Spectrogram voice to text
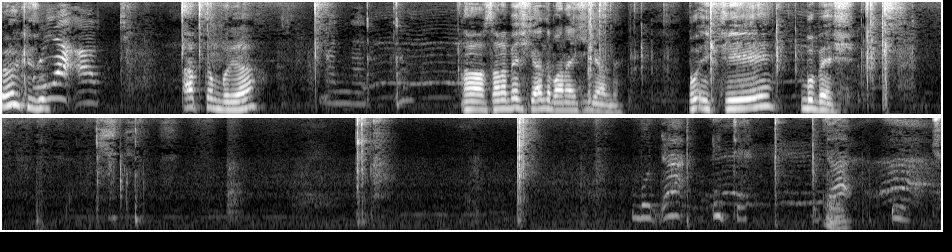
Ver kızım. buraya at. Attım buraya. Aa sana beş geldi bana iki geldi. Bu iki, bu beş. Bu da iki. Bu da üç.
